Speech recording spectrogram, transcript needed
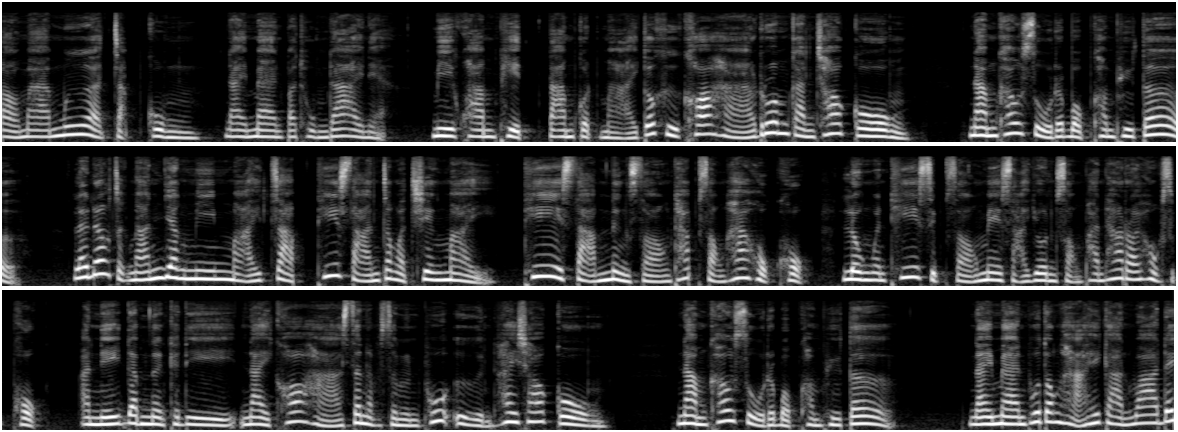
ต่อมาเมื่อจับกลุ่มนายแมนปทุมได้เนี่ยมีความผิดตามกฎหมายก็คือข้อหาร่วมกันช่อโกงนำเข้าสู่ระบบคอมพิวเตอร์ และนอกจากนั้นยังมีหมายจับที่ศาลจังหวัดเชียงใหม่ที่ 312ทับ2566 ลงวันที่ 12 เมษายน 2566 อันนี้ดำเนินคดีในข้อหาสนับสนุนผู้อื่นให้ช่อโกงนำเข้าสู่ระบบคอมพิวเตอร์นายแมนผู้ต้องหาให้การว่าได้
